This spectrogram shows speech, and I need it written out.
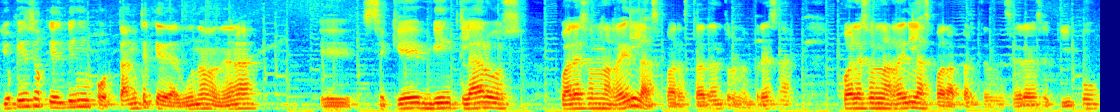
yo pienso que es bien importante que de alguna manera eh, se queden bien claros cuáles son las reglas para estar dentro de la empresa, cuáles son las reglas para pertenecer a ese equipo,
